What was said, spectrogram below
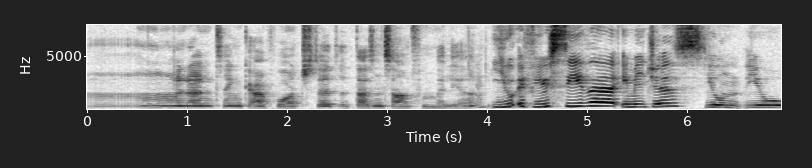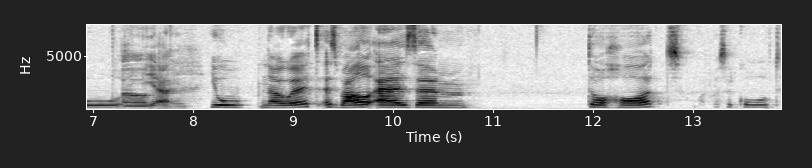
Mm, I don't think I've watched it. It doesn't sound familiar. You, if you see the images, you'll you'll Oh, yeah you'll know it as well as um the heart what was it called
